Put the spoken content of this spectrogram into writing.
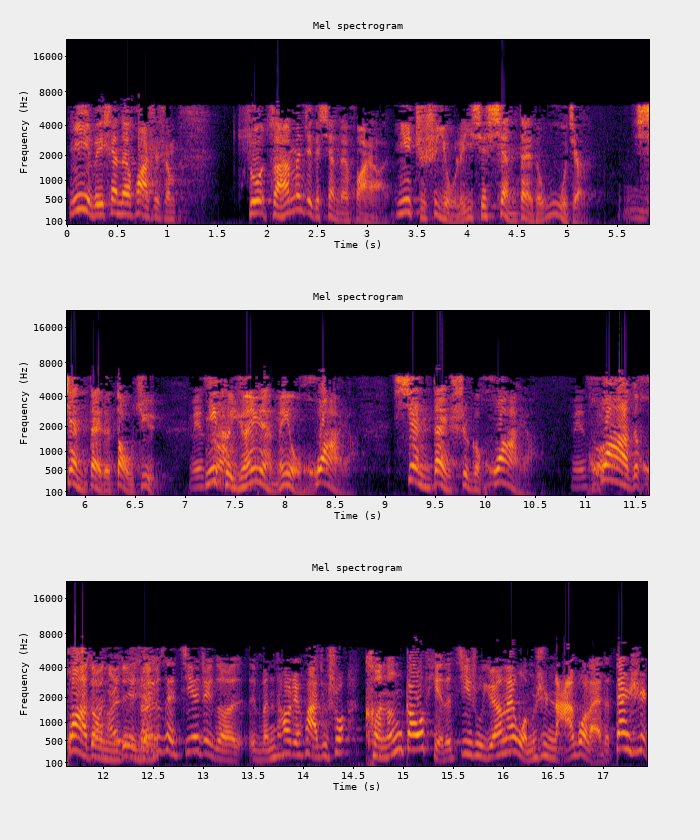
你以为现代化是什么？说咱们这个现代化呀，你只是有了一些现代的物件、现代的道具。你可远远没有画呀！现代是个画呀，没错，画的画到你这。我就在接这个文涛这话，就说可能高铁的技术原来我们是拿过来的，但是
